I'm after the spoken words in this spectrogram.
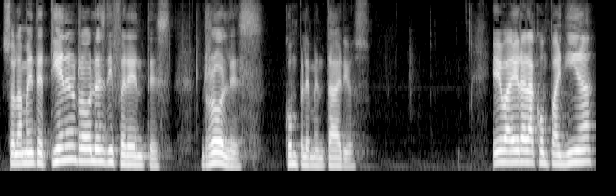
Solamente tienen roles diferentes, roles complementarios. Eva era la compañía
